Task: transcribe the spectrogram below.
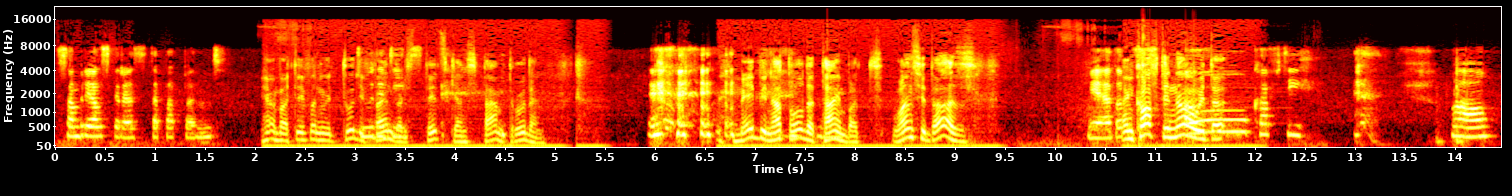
Somebody else gotta step up and. Yeah, but even with two defenders, Tits can spam through them. Maybe not all the time, but once he does. yeah, that's. And Kofti now with the. Oh, Kofti. wow.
